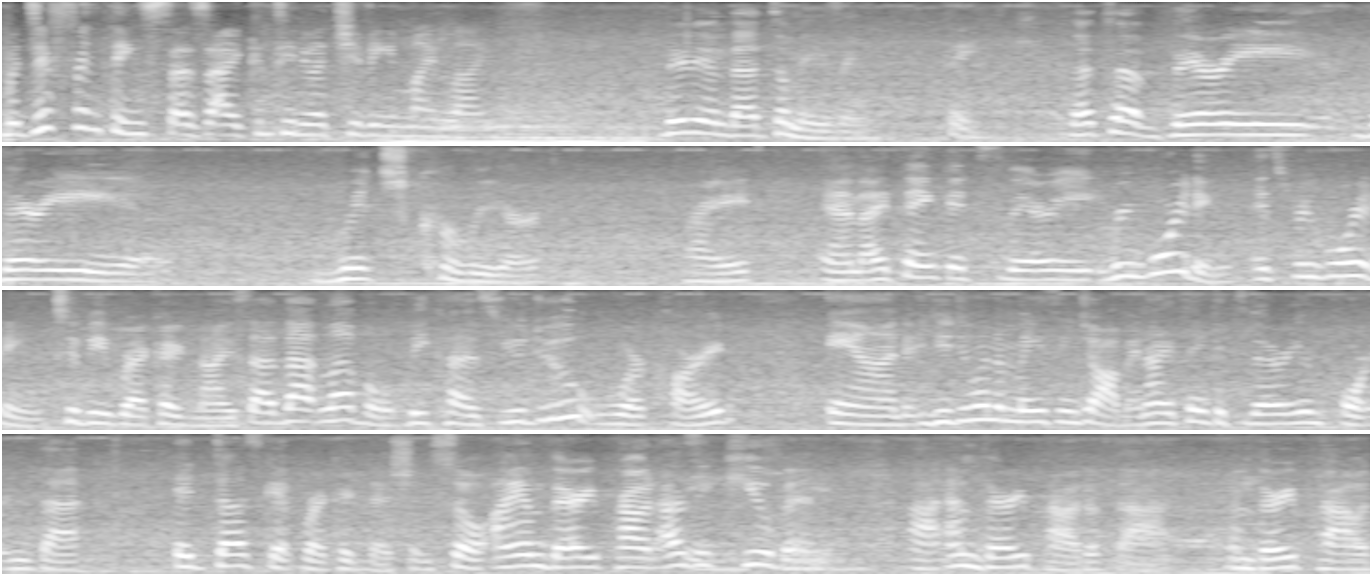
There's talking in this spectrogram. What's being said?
with different things as I continue achieving in my life. Vivian, that's amazing. Thank you. That's a very, very rich career, right? And I think it's very rewarding. It's rewarding to be recognized at that level because you do work hard and you do an amazing job. And I think it's very important that it does get recognition. So I am very proud as a Cuban. Uh, I'm very proud of that. I'm very proud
